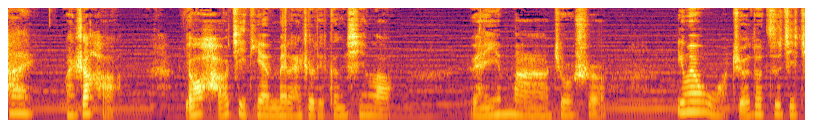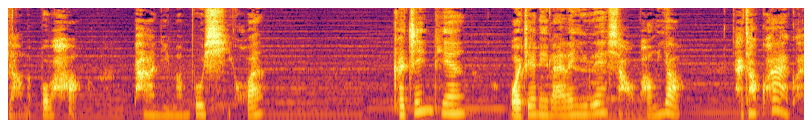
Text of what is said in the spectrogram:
嗨，晚上好！有好几天没来这里更新了，原因嘛，就是因为我觉得自己讲的不好，怕你们不喜欢。可今天我这里来了一位小朋友，他叫快快，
